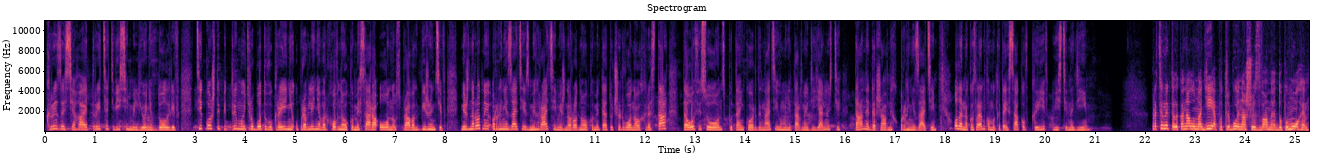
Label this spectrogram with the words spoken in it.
кризи, сягає 38 мільйонів доларів. Ці кошти підтримують роботу в Україні управління Верховного комісара ООН у справах біженців, міжнародної організації з міграції, міжнародного комітету Червоного Хреста та офісу ООН з питань координації гуманітарної діяльності та недержавних організацій. Олена Козленко, Микита Ісаков, Київ. Вісті надії. Працівник телеканалу Надія потребує нашої з вами допомоги.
